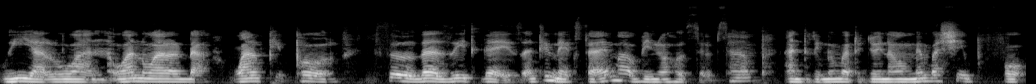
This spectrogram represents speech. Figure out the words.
We are one, one world, one people. So that's it, guys. Until next time, I've been your host, Celeb Sam, and remember to join our membership for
